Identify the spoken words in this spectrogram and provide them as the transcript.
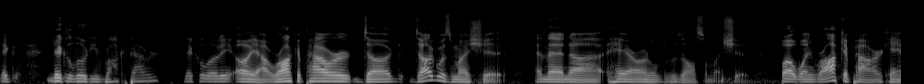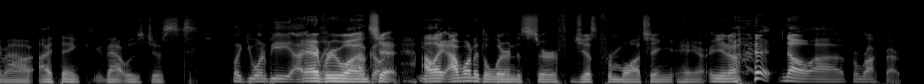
Nic- Nickelodeon Rocket Power. Nickelodeon. Oh yeah, Rocket Power, Doug. Doug was my shit, and then uh, Hey Arnold was also my shit. But when Rocket Power came out, I think that was just Like you want to be at, everyone's outgoing. shit. Yeah. I like. I wanted to learn to surf just from watching Hey, you know, no, uh, from Rock Power.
